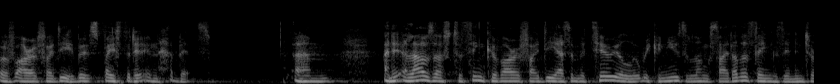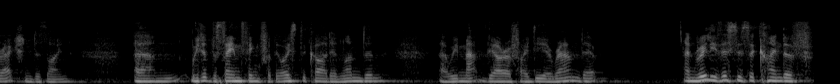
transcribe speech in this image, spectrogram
of RFID, the space that it inhabits. Um, and it allows us to think of RFID as a material that we can use alongside other things in interaction design. Um, we did the same thing for the Oyster card in London. Uh, we mapped the RFID around it. And really, this is a kind of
